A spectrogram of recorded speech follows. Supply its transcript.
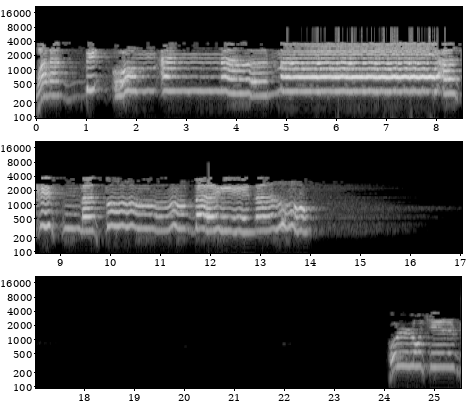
وَنَبِّئْهُمْ أَنَّ الْمَاءَ قِسْمَةٌ بَيْنَهُمْ. كُلُّ شِرْبٍ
